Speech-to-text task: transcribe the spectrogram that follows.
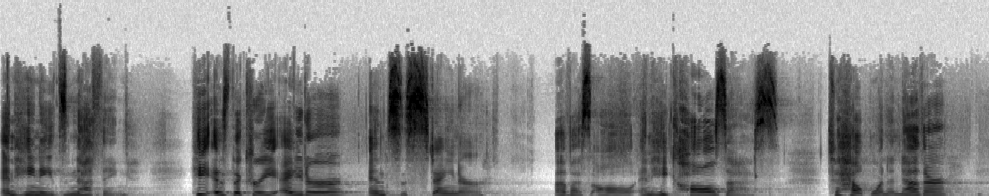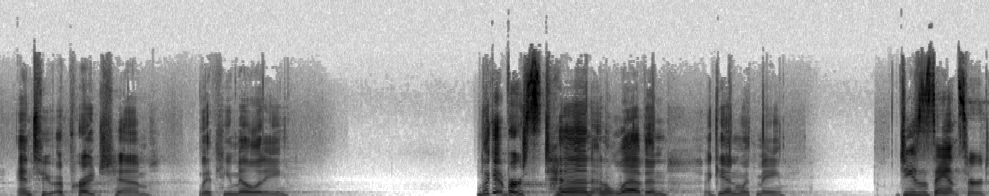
and He needs nothing. He is the creator and sustainer of us all, and He calls us to help one another and to approach Him with humility. Look at verse 10 and 11 again with me. Jesus answered,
